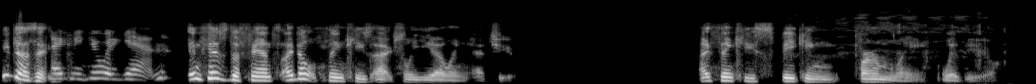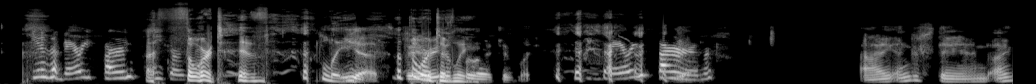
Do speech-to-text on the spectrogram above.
he doesn't. make me do it again. In his defense, I don't think he's actually yelling at you. I think he's speaking firmly with you. He is a very firm speaker. Authoritatively. Yes, Authoritatively. Very authoritatively. Very firm. I understand. I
